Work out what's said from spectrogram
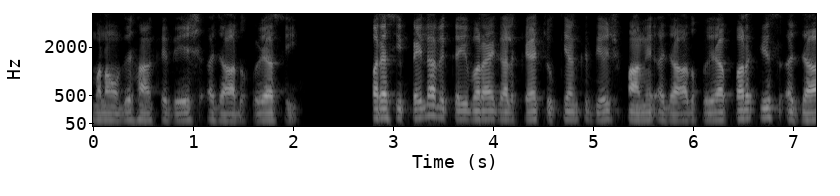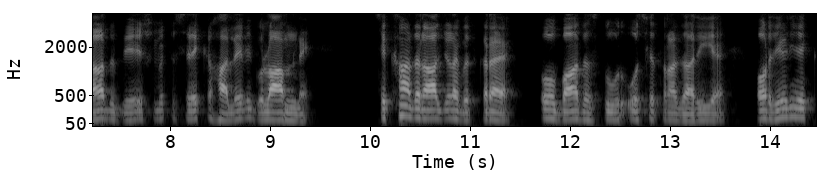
ਮਨਾਉਂਦੇ ਹਾਂ ਕਿ ਦੇਸ਼ ਆਜ਼ਾਦ ਹੋਇਆ ਸੀ ਪਰ ਅਸੀਂ ਪਹਿਲਾਂ ਵੀ ਕਈ ਵਾਰ ਇਹ ਗੱਲ ਕਹਿ ਚੁੱਕੇ ਹਾਂ ਕਿ ਦੇਸ਼ ਭਾਵੇਂ ਆਜ਼ਾਦ ਹੋਇਆ ਪਰ ਇਸ ਆਜ਼ਾਦ ਦੇਸ਼ ਵਿੱਚ ਸਿੱਖ ਹਾਲੇ ਵੀ ਗੁਲਾਮ ਨੇ ਸਿੱਖਾਂ ਦੇ ਨਾਲ ਜਿਹੜਾ ਵਿਤਕਰਾ ਹੈ, ਉਹ ਬਾਦ ਦਸਤੂਰ ਉਸੇ ਤਰ੍ਹਾਂ ਜਾਰੀ ਹੈ। ਔਰ ਜਿਹੜੀ ਇੱਕ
